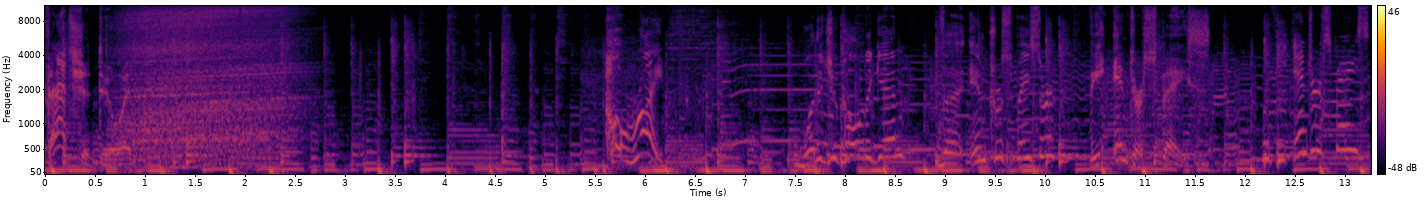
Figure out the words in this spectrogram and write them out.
That should do it. All right! What did you call it again? The intraspacer? The interspace. With the interspace,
